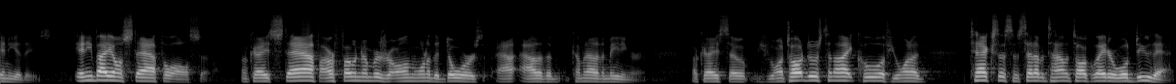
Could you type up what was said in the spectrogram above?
any of these. Anybody on staff will also. Okay, staff, our phone numbers are on one of the doors out, out of the, coming out of the meeting room. Okay, so if you want to talk to us tonight, cool. If you want to text us and set up a time to talk later, we'll do that.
